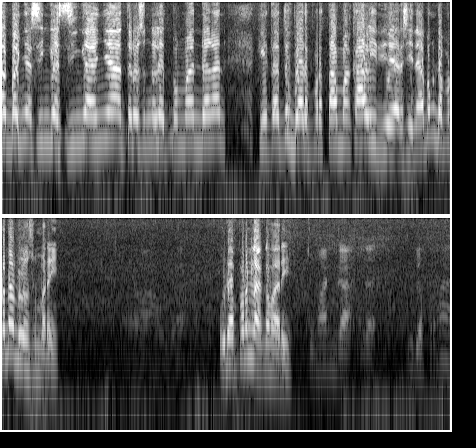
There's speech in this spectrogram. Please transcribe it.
Kita banyak singgah-singgahnya terus ngeliat pemandangan kita tuh baru pertama kali di daerah sini. Abang udah pernah belum Semeri? udah. pernah kemari? Cuman nggak udah pernah.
